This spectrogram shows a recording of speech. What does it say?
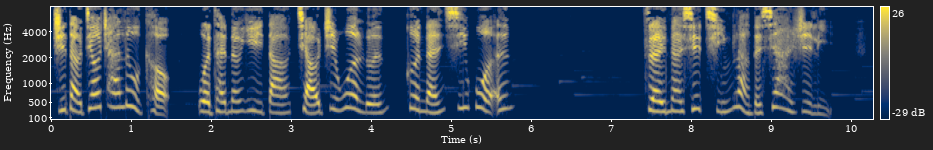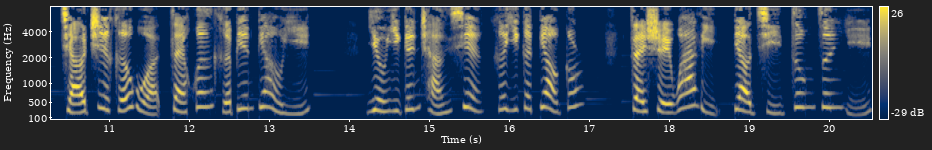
直到交叉路口，我才能遇到乔治·沃伦或南希·沃恩。在那些晴朗的夏日里，乔治和我在欢河边钓鱼。用一根长线和一个钓钩，在水洼里钓起棕鳟鱼。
